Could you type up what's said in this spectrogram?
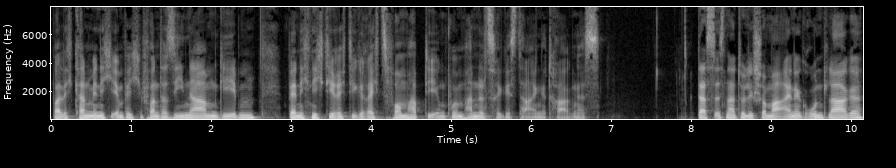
weil ich kann mir nicht irgendwelche Fantasienamen geben, wenn ich nicht die richtige Rechtsform habe, die irgendwo im Handelsregister eingetragen ist. Das ist natürlich schon mal eine Grundlage,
